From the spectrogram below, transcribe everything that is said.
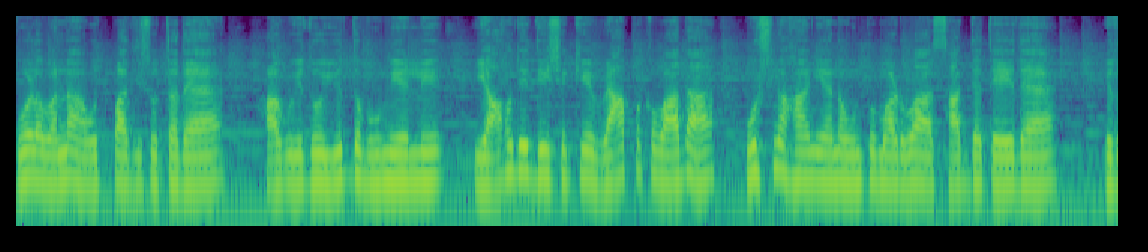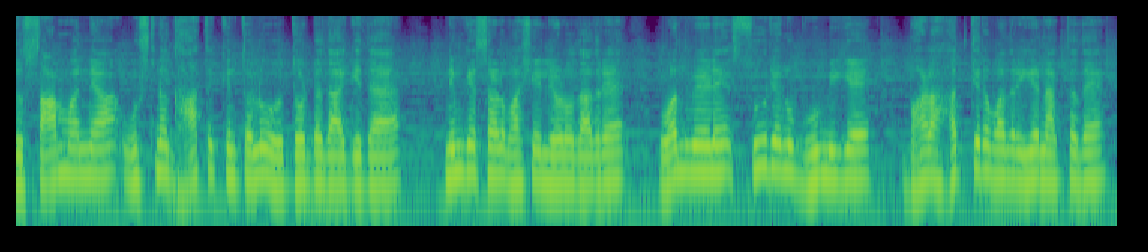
ಗೋಳವನ್ನು ಉತ್ಪಾದಿಸುತ್ತದೆ. ಹಾಗೂ ಇದು ಯುದ್ಧ ಭೂಮಿಯಲ್ಲಿ ಯಾವುದೇ ದೇಶಕ್ಕೆ ವ್ಯಾಪಕವಾದ ಉಷ್ಣ ಹಾನಿಯನ್ನು ಉಂಟು ಮಾಡುವ ಸಾಧ್ಯತೆ ಇದೆ ಇದು ಸಾಮಾನ್ಯ ಉಷ್ಣಘಾತಕ್ಕಿಂತಲೂ ದೊಡ್ಡದಾಗಿದೆ. ನಿಮಗೆ ಸರಳ ಭಾಷೆಯಲ್ಲಿ ಹೇಳೋದಾದರೆ, ಒಂದು ವೇಳೆ ಸೂರ್ಯನು ಭೂಮಿಗೆ ಬಹಳ ಹತ್ತಿರ ಬಂದರೆ ಏನಾಗ್ತದೆ?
